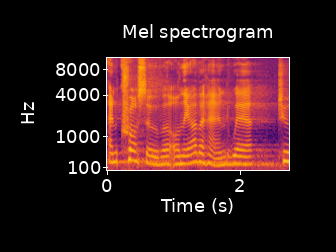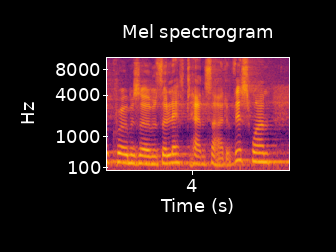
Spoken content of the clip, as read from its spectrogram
and crossover on the other hand, where two chromosomes, the left hand side of this one,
